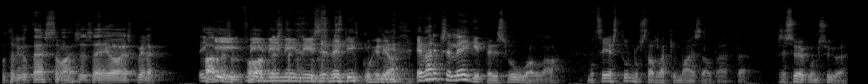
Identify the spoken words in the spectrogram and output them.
Mutta niin tässä vaiheessa se ei ole edes vielä Harrison niin, niin, Fordista niin, niin, se menee pikkuhiljaa. Niin. Ei vähän niin kuin se leikittelisi ruuallaan, mutta se ei edes tunnu Sarlakin maiselta, että se syö kun syö.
